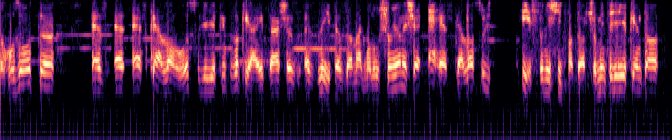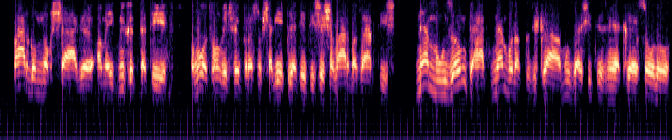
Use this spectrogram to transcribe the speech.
hozott. Ez, ez, ez kell ahhoz, hogy egyébként ez a kiállítás ez, ez létezzen, megvalósuljon, és ehhez kell az, hogy hétfőn is nyitva tartson, mint hogy egyébként a várgomnokság, amelyik működteti a volt honvéd főparancsnokság épületét is és a várbazárt is, nem múzeum, tehát nem vonatkozik rá a múzeális intézményekről szóló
